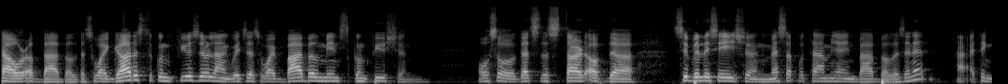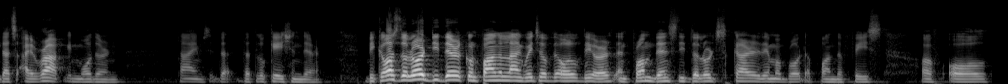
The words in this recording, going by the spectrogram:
Tower of Babel. That's why God has to confuse their language. That's why Babel means confusion. Also, that's the start of the civilization, Mesopotamia in Babel, isn't it? I think that's Iraq in modern times, that, that location there. Because the Lord did there confound the language of the, all the earth, and from thence did the Lord scatter them abroad upon the face of all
